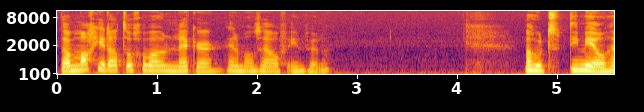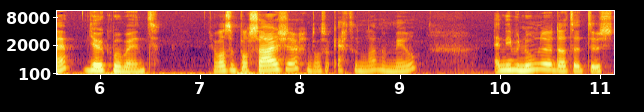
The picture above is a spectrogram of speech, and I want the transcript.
dan mag je dat toch gewoon lekker helemaal zelf invullen. Maar goed, die mail, hè? Jeukmoment. Er was een passage, het was ook echt een lange mail. En die benoemde dat het dus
